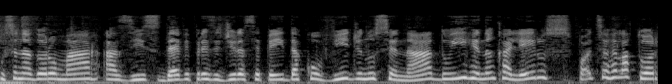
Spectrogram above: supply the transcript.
O senador Omar Aziz deve presidir a CPI da Covid no Senado e Renan Calheiros pode ser o relator.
